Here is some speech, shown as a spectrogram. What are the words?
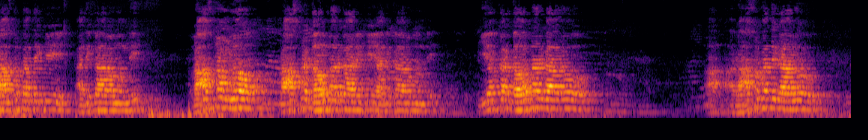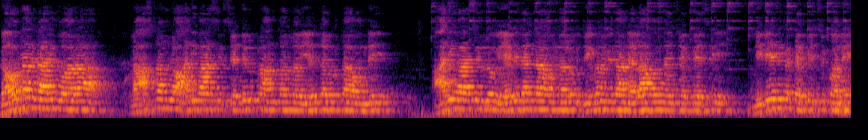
రాష్ట్రపతికి అధికారం ఉంది. రాష్ట్రంలో రాష్ట్ర గవర్నర్ గారికి అధికారం ఉంది. ఈ యొక్క గవర్నర్ గారు రాష్ట్రపతి గారు గవర్నర్ గారి ద్వారా రాష్ట్రంలో ఆదివాసీ షెడ్యూల్ ప్రాంతంలో ఏం జరుగుతూ ఉంది? ఆదివాసీలు ఏ విధంగా ఉన్నారు? జీవన విధానం ఎలా ఉందని చెప్పేసి నివేదిక తెప్పించుకొని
